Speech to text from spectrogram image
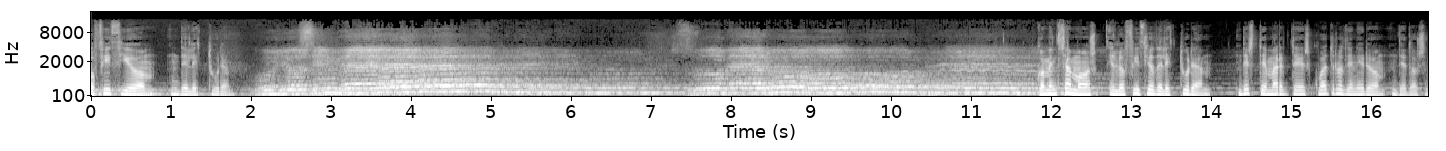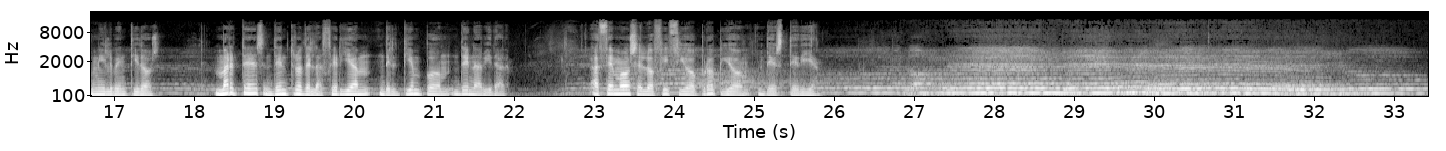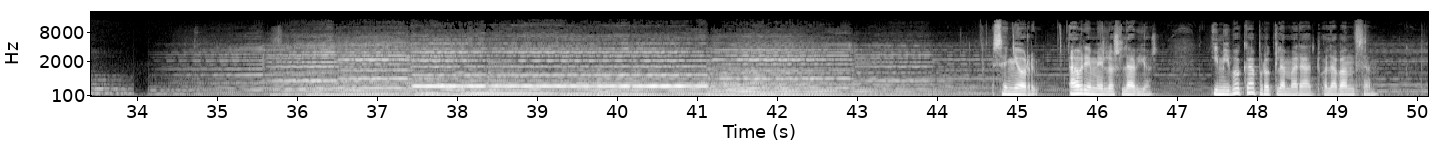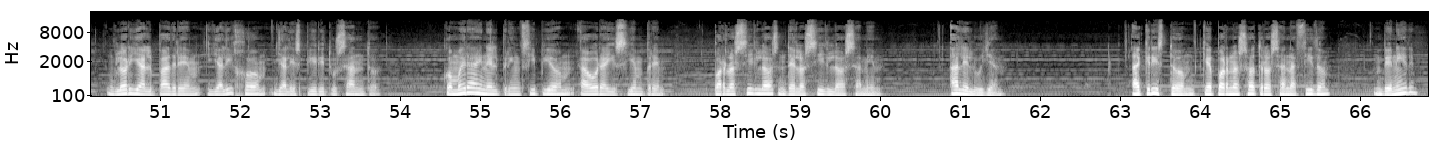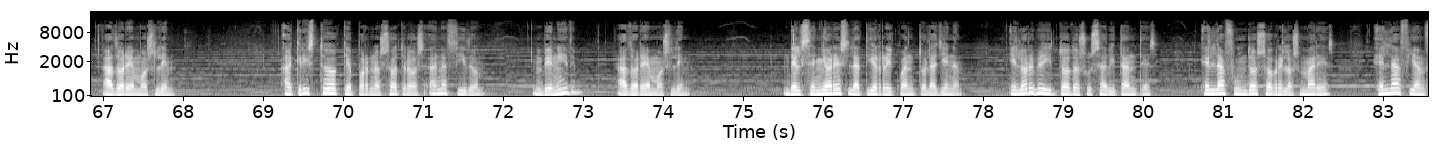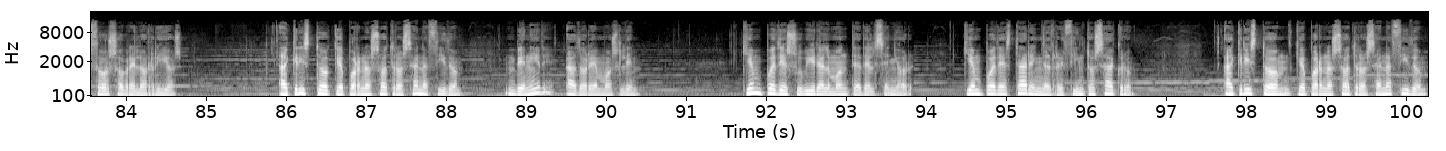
Oficio de lectura. Comenzamos el oficio de lectura de este martes 4 de enero de 2022, martes dentro de la feria del tiempo de Navidad. Hacemos el oficio propio de este día. Señor, ábreme los labios, y mi boca proclamará tu alabanza. Gloria al Padre, y al Hijo, y al Espíritu Santo, como era en el principio, ahora y siempre, por los siglos de los siglos. Amén. Aleluya. A Cristo, que por nosotros ha nacido, venid, adorémosle. A Cristo, que por nosotros ha nacido, venid, adorémosle. Del Señor es la tierra y cuanto la llena, el orbe y todos sus habitantes. Él la fundó sobre los mares, Él la afianzó sobre los ríos. A Cristo que por nosotros ha nacido, venid, adorémosle. ¿Quién puede subir al monte del Señor? ¿Quién puede estar en el recinto sacro? A Cristo que por nosotros ha nacido,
